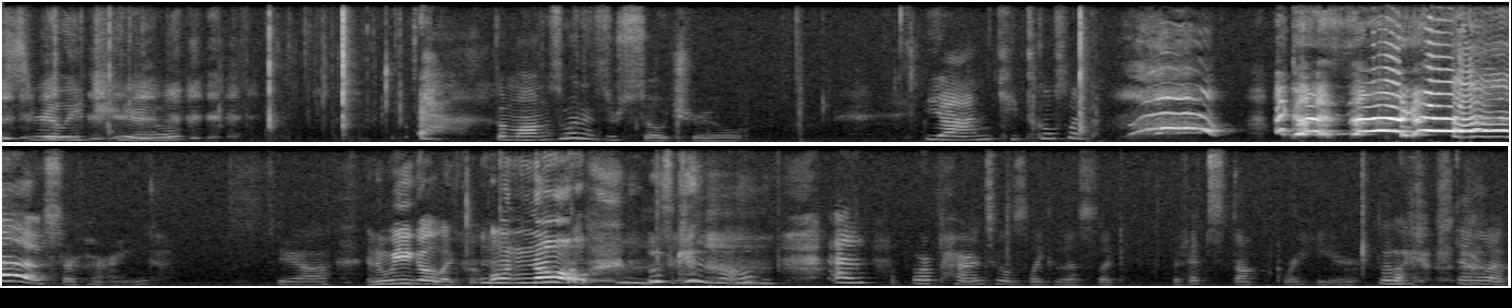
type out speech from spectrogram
is really true. The mom's one is so true. Yeah, and Keith goes like, I got a preparing. Yeah. And we go like, oh no, let's get it off. And our parents was like this, like if it's stuck right here, They're like, then look.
